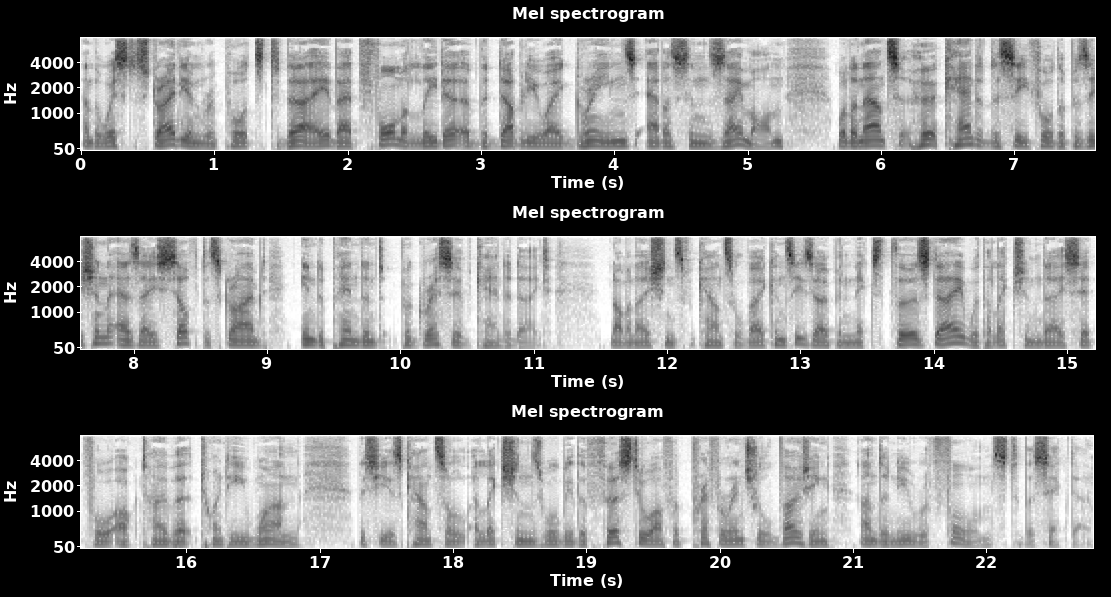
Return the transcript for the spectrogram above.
And the West Australian reports today that former leader of the WA Greens, Alison Xamon, will announce her candidacy for the position as a self described independent progressive candidate. Nominations for council vacancies open next Thursday, with election day set for October 21. This year's council elections will be the first to offer preferential voting under new reforms to the sector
